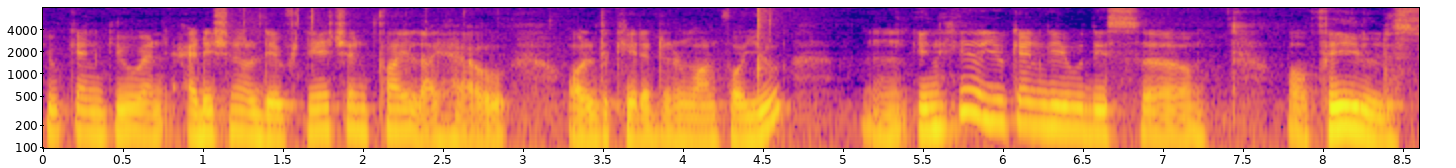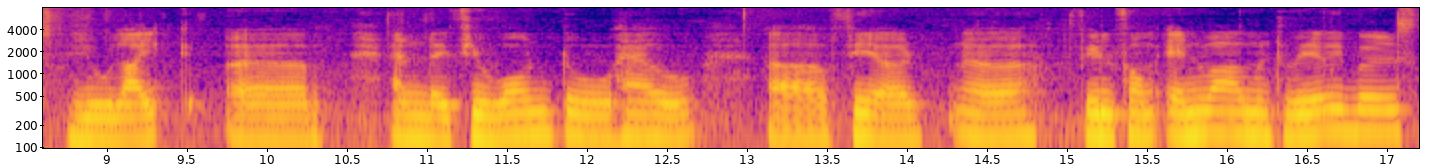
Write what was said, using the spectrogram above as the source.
you can give an additional definition file I have already created one for you Mm, in here you can give this uh, uh, fields you like uh, and if you want to have uh, field, uh, field from environment variables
